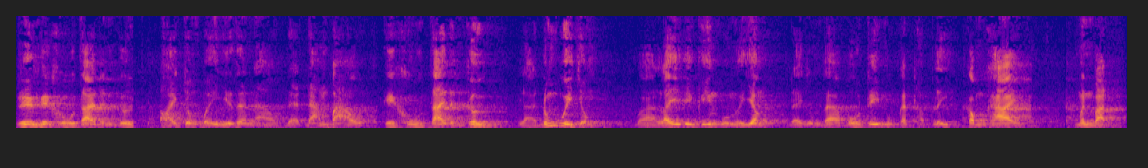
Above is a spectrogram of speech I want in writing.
riêng cái khu tái định cư phải chuẩn bị như thế nào để đảm bảo cái khu tái định cư là đúng quy chuẩn và lấy ý kiến của người dân để chúng ta bố trí một cách hợp lý, công khai, minh bạch.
